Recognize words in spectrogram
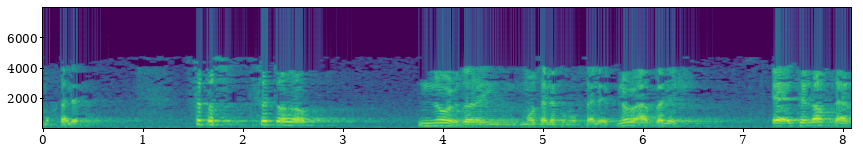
مختلفن. سه تا, سه تا نوع داره این مختلف و مختلف. نوع اولش اعتلاف در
